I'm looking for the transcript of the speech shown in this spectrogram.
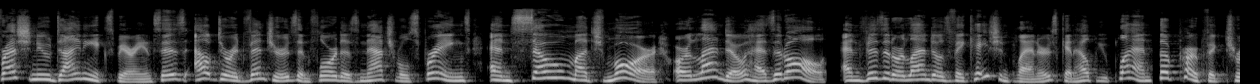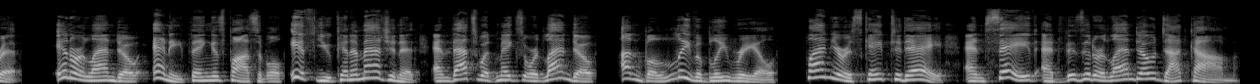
fresh new dining experiences, outdoor adventures in Florida's natural springs, and so much more. Orlando has it all. And Visit Orlando's vacation planners can help you plan the perfect trip. In Orlando, anything is possible if you can imagine it. And that's what makes Orlando unbelievably real. Plan your escape today and save at visitorlando.com.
